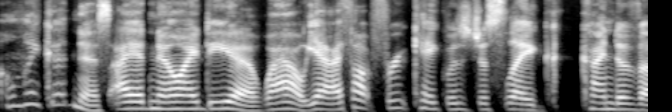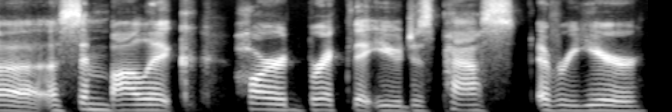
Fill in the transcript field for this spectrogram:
Oh my goodness. I had no idea. Wow. Yeah, I thought fruitcake was just like kind of a, a symbolic hard brick that you just pass every year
